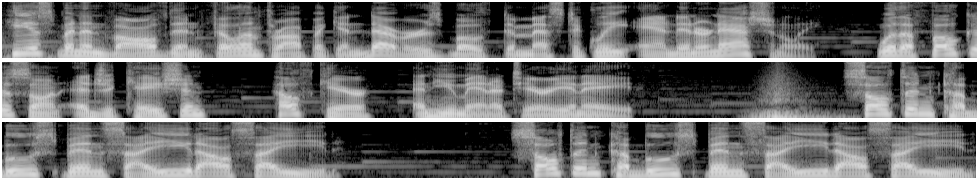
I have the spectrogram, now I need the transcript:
he has been involved in philanthropic endeavors both domestically and internationally, with a focus on education, healthcare, and humanitarian aid. Sultan Qaboos bin Said Al Said Sultan Qaboos bin Said Al Said,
